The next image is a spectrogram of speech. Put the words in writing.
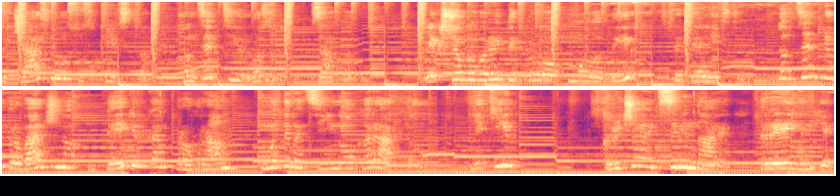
сучасного суспільства, концепції розвитку закладу. Якщо говорити про молодих спеціалістів, то в центрі впроваджено декілька програм мотиваційного характеру, які включають семінари, тренінги,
